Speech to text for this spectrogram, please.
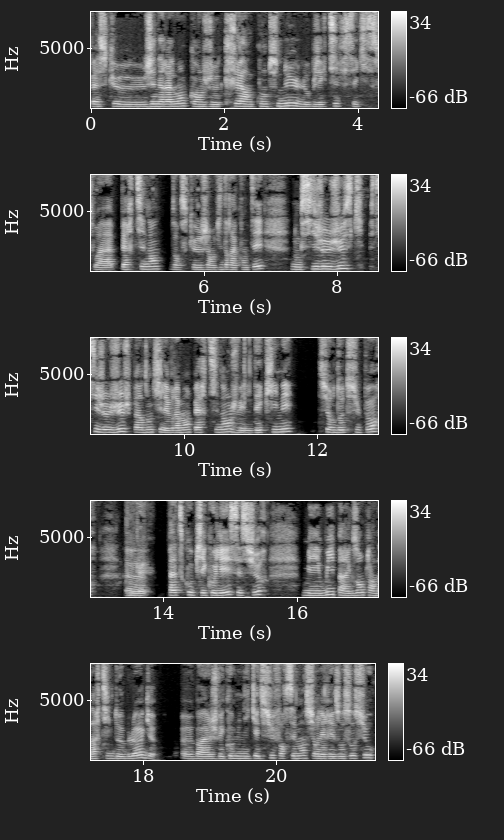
parce que généralement, quand je crée un contenu, l'objectif c'est qu'il soit pertinent dans ce que j'ai envie de raconter. Donc, si je juge, si je juge, pardon, qu'il est vraiment pertinent, je vais le décliner sur d'autres supports. Euh, Ok. pas de copier-coller, c'est sûr. Mais oui, par exemple, un article de blog, euh, bah, je vais communiquer dessus forcément sur les réseaux sociaux.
